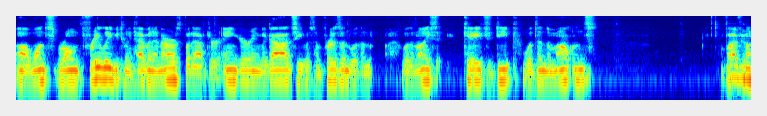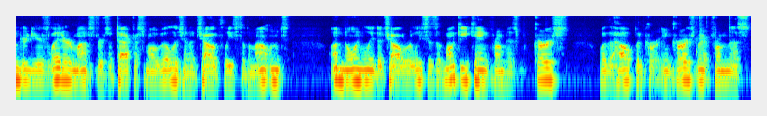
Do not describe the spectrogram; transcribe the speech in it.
uh, once roamed freely between heaven and earth, but after angering the gods, he was imprisoned with an, with an ice cage deep within the mountains. 500 years later, monsters attack a small village and a child flees to the mountains. Unknowingly, the child releases a Monkey King from his curse with the help and encouragement from this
